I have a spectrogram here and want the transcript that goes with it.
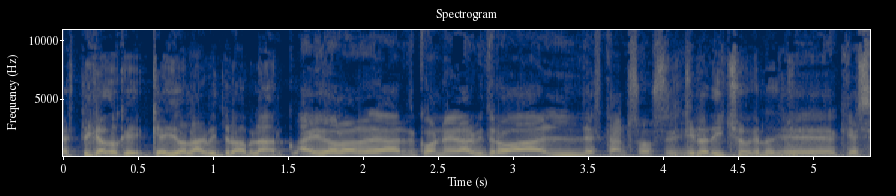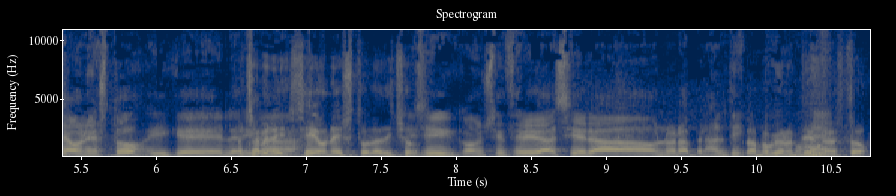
Ha explicado que, que ha ido al árbitro a hablar. Ha ido a hablar eh, con el árbitro al descanso. Sí, sí. ¿Qué le ha dicho? Le ha dicho? Eh, que sea honesto y que le. Diga... Chávez, sea honesto, le ha dicho. Sí, sí, con sinceridad si era o no era penalti. Tampoco no entiendo esto.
